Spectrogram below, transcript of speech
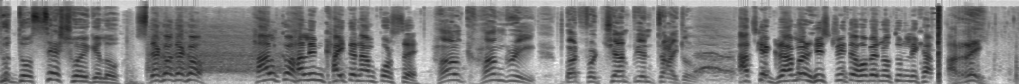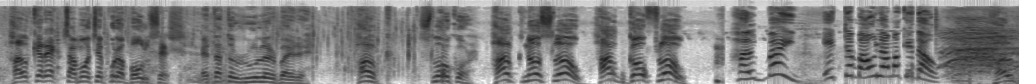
যুদ্ধ শেষ হয়ে গেল। দেখো দেখো হাল্ক হালিম খাইতে নাম পড়ছে। Hulk hungry, but for champion title. আজকে গ্রামার হিস্ট্রিতে হবে নতুন লেখা। আরে হাল্কের এক চামচে পুরো বোল শেষ। এটা তো রুলের বাইরে। হাল্ক স্লো কর। Hulk no slow Hulk go flow Hulk ভাই একটা বাউল আমাকে দাও। হাল্ক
